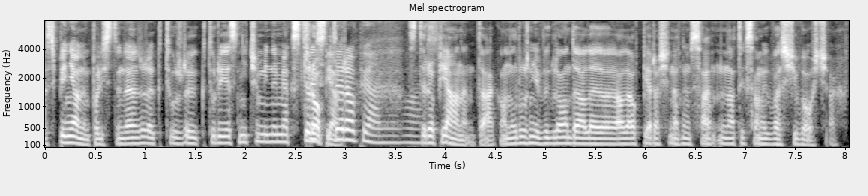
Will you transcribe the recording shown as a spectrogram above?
spienionym polistyrenerze, który, który jest niczym innym jak styropian. Styropianem. Styropianem, tak. On różnie wygląda, ale, ale opiera się na, tym, na tych samych właściwościach.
